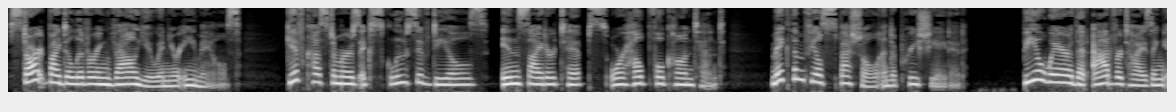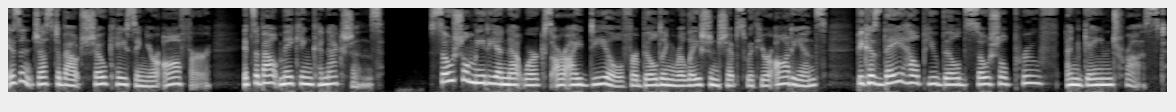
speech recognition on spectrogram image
Start by delivering value in your emails. Give customers exclusive deals, insider tips, or helpful content. Make them feel special and appreciated. Be aware that advertising isn't just about showcasing your offer, it's about making connections. Social media networks are ideal for building relationships with your audience because they help you build social proof and gain trust.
